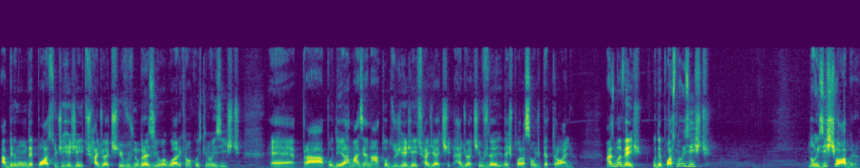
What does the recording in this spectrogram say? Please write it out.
abrindo um depósito de rejeitos radioativos no Brasil agora, que é uma coisa que não existe. É, para poder armazenar todos os rejeitos radioativos da, da exploração de petróleo. Mais uma vez, o depósito não existe. Não existe obra.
